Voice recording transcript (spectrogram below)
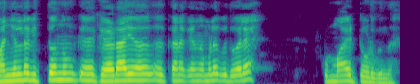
മഞ്ഞളുടെ വിത്തൊന്നും കേടായി നിൽക്കാനൊക്കെ നമ്മൾ ഇതുപോലെ കുമ്മായ ഇട്ട് കൊടുക്കുന്നത്.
